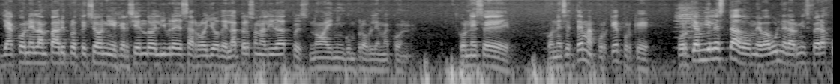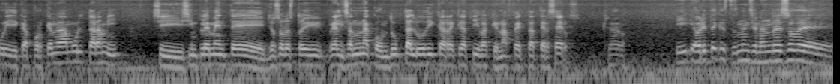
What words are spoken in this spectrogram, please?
ya con el amparo y protección y ejerciendo el libre desarrollo de la personalidad, pues no hay ningún problema con, con, ese, con ese tema. ¿Por qué? Porque ¿Por qué a mí el Estado me va a vulnerar mi esfera jurídica? ¿Por qué me va a multar a mí si simplemente yo solo estoy realizando una conducta lúdica recreativa que no afecta a terceros? Claro. Y ahorita que estás mencionando eso de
